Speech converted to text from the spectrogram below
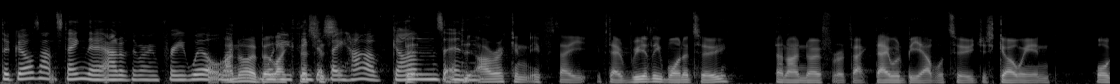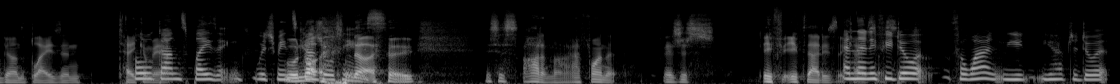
The girls aren't staying there out of their own free will. I know, but what like, do you think that they have? Guns th- and I reckon if they if they really wanted to, and I know for a fact they would be able to just go in, all guns blazing, take all them out. guns blazing, which means Well, casualties. No, it's just I don't know. I find that it's just if if that is the and case. then if you do it for one, you you have to do it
